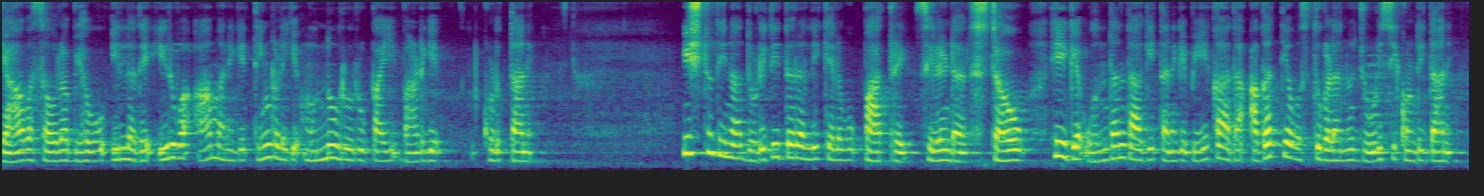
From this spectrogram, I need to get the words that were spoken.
ಯಾವ ಸೌಲಭ್ಯವೂ ಇಲ್ಲದೆ ಇರುವ ಆ ಮನೆಗೆ ತಿಂಗಳಿಗೆ ಮುನ್ನೂರು ರೂಪಾಯಿ ಬಾಡಿಗೆ ಕೊಡುತ್ತಾನೆ. ಇಷ್ಟು ದಿನ ದುಡಿದಿದ್ದರಲ್ಲಿ ಕೆಲವು ಪಾತ್ರೆ, ಸಿಲಿಂಡರ್, ಸ್ಟವ್ ಹೀಗೆ ಒಂದೊಂದಾಗಿ ತನಗೆ ಬೇಕಾದ ಅಗತ್ಯ ವಸ್ತುಗಳನ್ನು ಜೋಡಿಸಿಕೊಂಡಿದ್ದಾನೆ.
